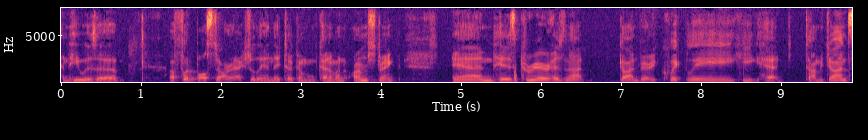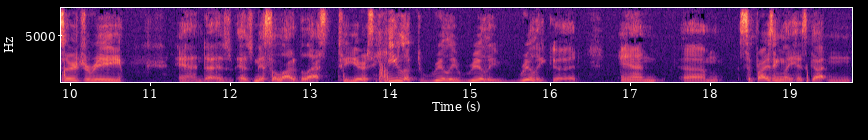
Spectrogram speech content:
and he was a a football star actually, and they took him kind of on arm strength. And his career has not gone very quickly. He had Tommy John surgery and uh, has, has missed a lot of the last two years. He looked really, really, really good, and um, surprisingly has gotten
